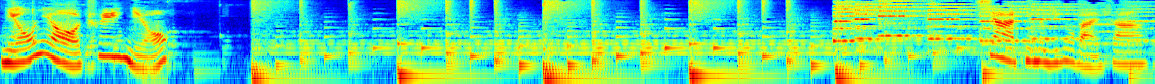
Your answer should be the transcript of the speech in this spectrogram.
牛牛吹牛。夏天的一个晚上。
